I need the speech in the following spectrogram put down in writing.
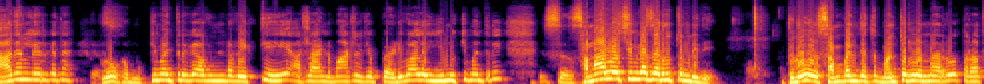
కాదని లేరు కదా ఇప్పుడు ఒక ముఖ్యమంత్రిగా ఉన్న వ్యక్తి అట్లాంటి మాటలు చెప్పాడు. ఇవాళ ఈ ముఖ్యమంత్రి సమాలోచనగా జరుగుతుంది ఇది. ఇప్పుడు సంబంధిత మంత్రులు ఉన్నారు తర్వాత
